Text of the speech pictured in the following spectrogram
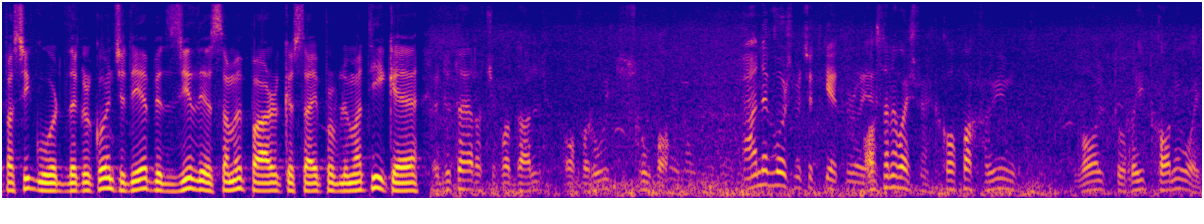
pasigurt dhe kërkojnë që t'i jepet zgjidhje sa më parë kësaj problematike. E dyta herë që po dal ofër ujit, s'kam pa. A e nevojshme që të ketë roje? Është e nevojshme, ka pak rrymë. Valë të rritë ka nevoj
